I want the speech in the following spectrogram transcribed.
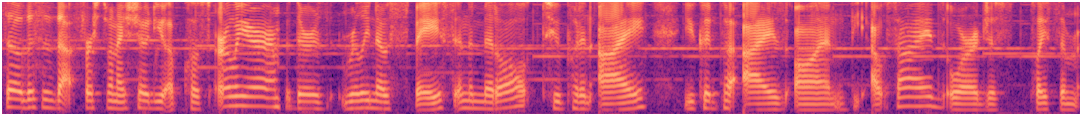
So this is that first one I showed you up close earlier. But there's really no space in the middle to put an eye. You could put eyes on the outsides or just place them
